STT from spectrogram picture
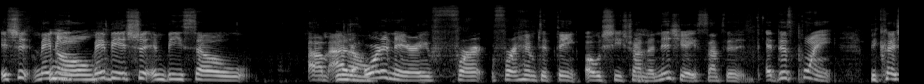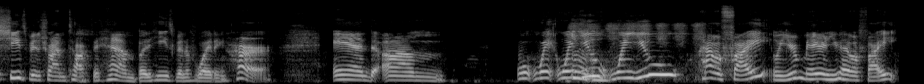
it should maybe No. maybe it shouldn't be so. Um, out of ordinary for for him to think, oh, she's trying to initiate something at this point because she's been trying to talk to him, but he's been avoiding her. And um, when when you mm. when you have a fight, when you're married and you have a fight,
